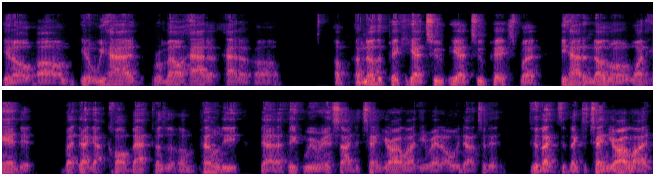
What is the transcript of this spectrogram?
you know, um, you know, we had Ramel had a had a, uh, a, another pick. He had two. He had two picks, but he had another one one handed, but that got called back because of, of, a penalty. That I think we were inside the ten yard line. He ran all the way down to the to like to, like the ten yard line.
